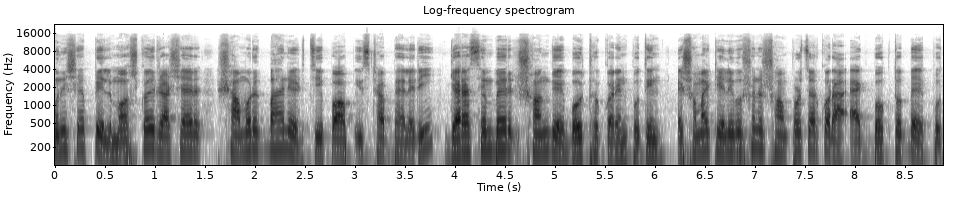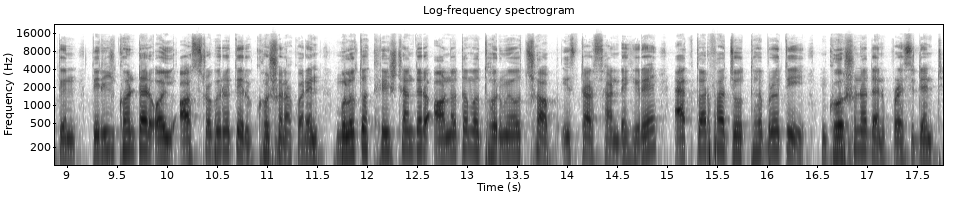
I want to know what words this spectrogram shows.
উনিশ এপ্রিল মস্কোয় রাশিয়ার সামরিক বাহিনীর চিফ অফ স্টাফ ভ্যালেরি গ্যারাসিম্বের সঙ্গে বৈঠক করেন পুতিন। এ সময় টেলিভিশনে সম্প্রচার করা এক বক্তব্যে পুতিন তিরিশ ঘণ্টার ওই অস্ত্রবিরতির ঘোষণা করেন। মূলত খ্রিস্টানদের অন্যতম ধর্মীয় উৎসব ইস্টার সানডে। ঘিরে একতরফা যুদ্ধবিরতি ঘোষণা দেন প্রেসিডেন্ট।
